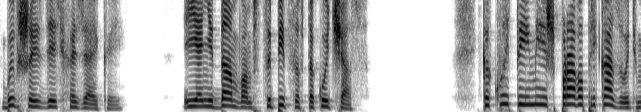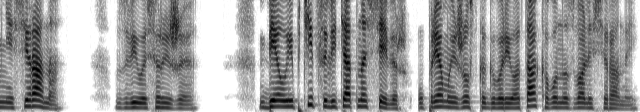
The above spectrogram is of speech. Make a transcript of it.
бывшая здесь хозяйкой. «И я не дам вам сцепиться в такой час». «Какое ты имеешь право приказывать мне, Сирана?» — взвилась рыжая. «Белые птицы летят на север», — упрямо и жестко говорила та, кого назвали Сираной.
